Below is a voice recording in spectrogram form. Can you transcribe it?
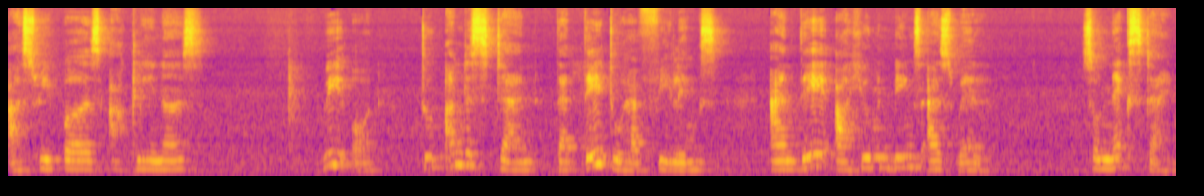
our sweepers, our cleaners? We ought to understand that they too have feelings and they are human beings as well. So next time,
